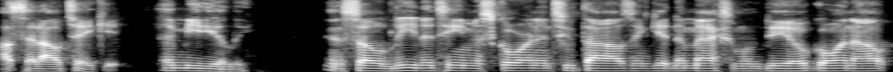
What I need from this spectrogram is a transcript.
I said, I'll take it immediately. And so leading a team and scoring in 2000, getting a maximum deal, going out,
